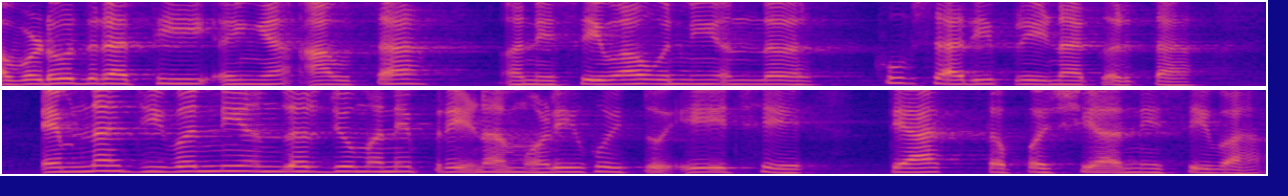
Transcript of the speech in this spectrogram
વડોદરાથી અહીંયા આવતા અને સેવાઓની અંદર ખૂબ સારી પ્રેરણા કરતા. એમના જીવનની અંદર જો મને પ્રેરણા મળી હોય તો એ છે ત્યાગ, તપસ્યા અને સેવા.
